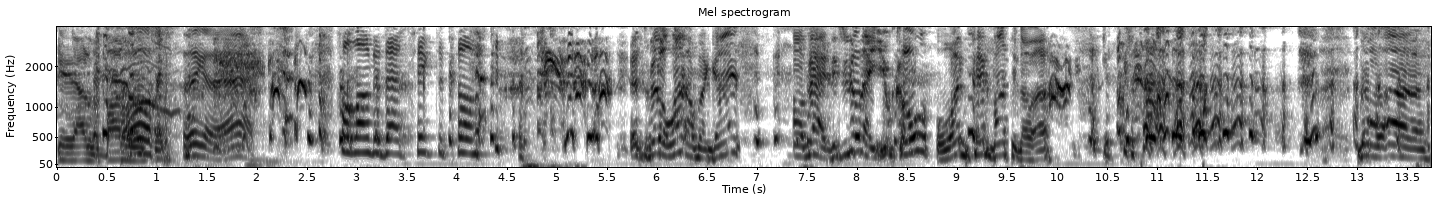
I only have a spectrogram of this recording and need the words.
get it out of the bottle. Oh, look at that. How long did that take to come? It's been a while, my guy. Oh man, did you know that Yuko one ten Matu? No, uh, no. Uh,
